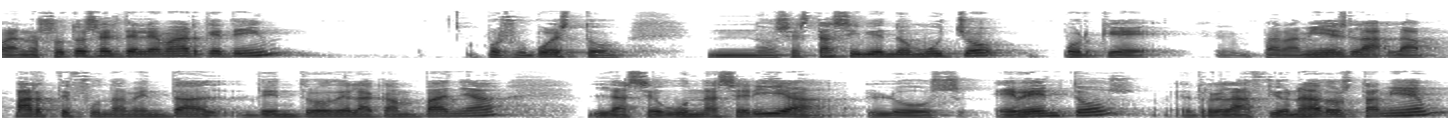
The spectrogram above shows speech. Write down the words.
para nosotros el telemarketing, por supuesto, nos está sirviendo mucho porque eh, para mí es la, parte fundamental dentro de la campaña. La segunda sería los eventos relacionados también,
